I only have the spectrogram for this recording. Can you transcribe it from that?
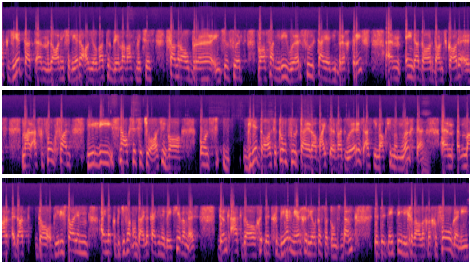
Ek weet dat ehm um, daar in die verlede al heelwat probleme was met soos Sanral brûe en so voort waarvan hierdie hoër voertuie die brug tref ehm um, en dat daar dan skade is. Maar as gevolg van hierdie snaakse situasie waar ons weet daar's 'n klomp voertuie daar buite wat hoër is as die maksimum hoogte. Ehm um, maar dat daar op hierdie stadium eintlik 'n bietjie van onduidelikheid in die wetgewing is, dink ek daar dit gebeur meer gereeld as wat ons dink. Dit het net nie die geweldige gevolge nie.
